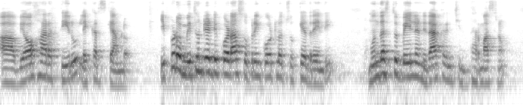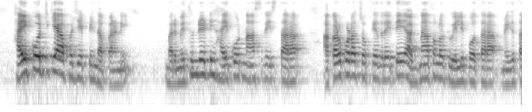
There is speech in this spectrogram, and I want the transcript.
ఆ, వ్యవహార తీరు లిక్కర్ స్కామ్లో. ఇప్పుడు మిథున్ రెడ్డి కూడా సుప్రీంకోర్టులో చుక్కెదురైంది. ముందస్తు బెయిల్ను నిరాకరించింది ధర్మాసనం. హైకోర్టుకే అప్పచెప్పింది ఆ పనిని. మరి మిథున్ రెడ్డి హైకోర్టును ఆశ్రయిస్తారా? అక్కడ కూడా చొక్కెదురైతే అజ్ఞాతంలోకి వెళ్ళిపోతారా? మిగతా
